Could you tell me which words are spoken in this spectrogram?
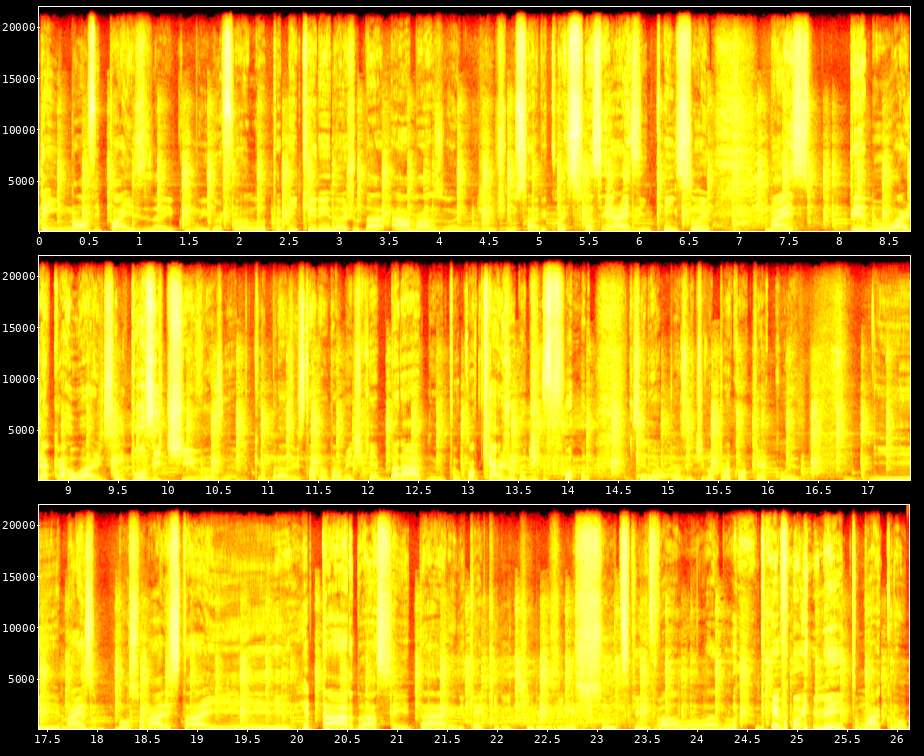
tem nove países aí, como o Igor falou, também querendo ajudar a Amazônia. A gente não sabe quais são as reais intenções, mas pelo ar da carruagem são positivas, né? Porque o Brasil está totalmente quebrado, então qualquer ajuda de fora seria positiva para qualquer coisa. E mas o Bolsonaro está aí retardo a aceitar, ele quer que ele tire os insultos que ele falou lá no depoimento Macron.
